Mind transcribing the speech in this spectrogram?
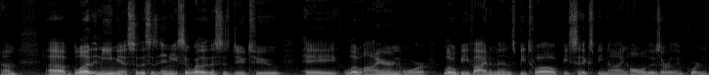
Um, uh, blood anemia. So this is any. So whether this is due to a low iron or low B vitamins, B12, B6, B9, all of those are really important.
